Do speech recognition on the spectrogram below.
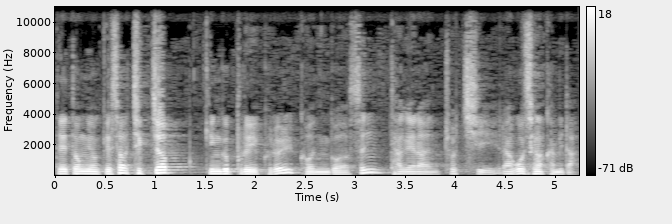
대통령께서 직접 긴급 브레이크를 건 것은 당연한 조치라고 생각합니다.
